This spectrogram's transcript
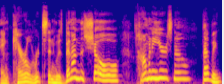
And Carol Ritson, who has been on the show how many years now? Probably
